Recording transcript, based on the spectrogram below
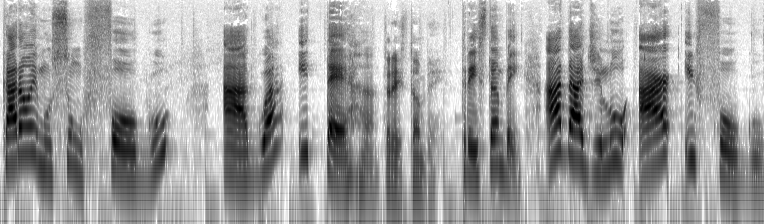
Carol e Mussum, fogo, água e terra. Três também. Três também. A Dadilu, ar e fogo.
